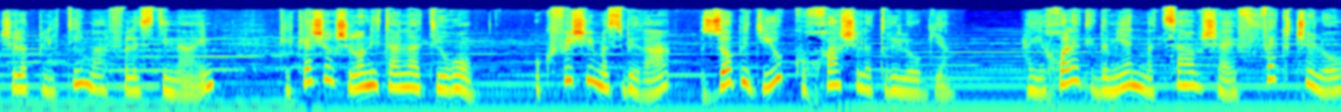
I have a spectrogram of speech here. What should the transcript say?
של הפליטים הפלסטינאים כקשר שלא ניתן להתירו. וכפי שהיא מסבירה, זו בדיוק כוחה של הטרילוגיה. היכולת לדמיין מצב שהאפקט שלו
